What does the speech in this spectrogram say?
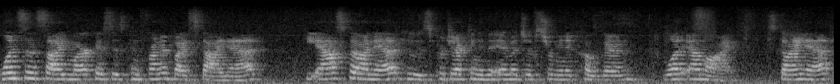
Once inside, Marcus is confronted by Skynet. He asks Skynet, who is projecting in the image of Serena Kogan, What am I? Skynet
